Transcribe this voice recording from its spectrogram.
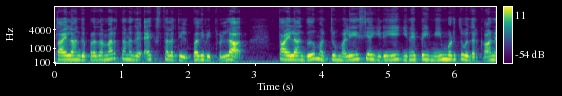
தாய்லாந்து பிரதமர் தனது எக்ஸ் தளத்தில் பதிவிட்டுள்ளார். தாய்லாந்து மற்றும் மலேசியா இடையே இணைப்பை மேம்படுத்துவதற்கான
